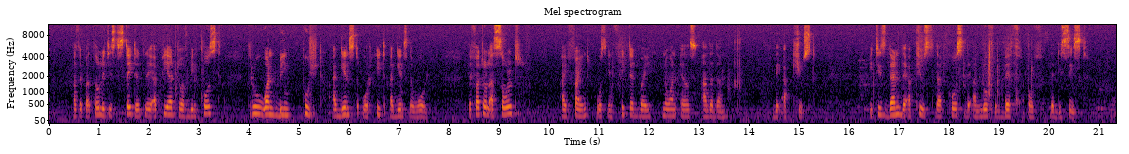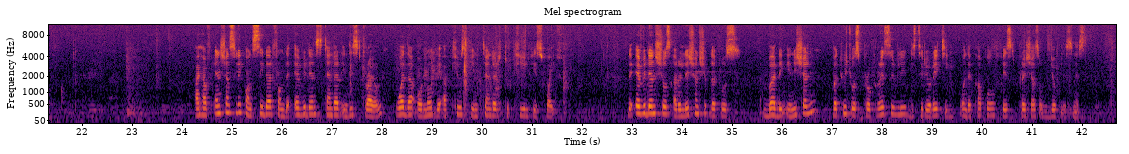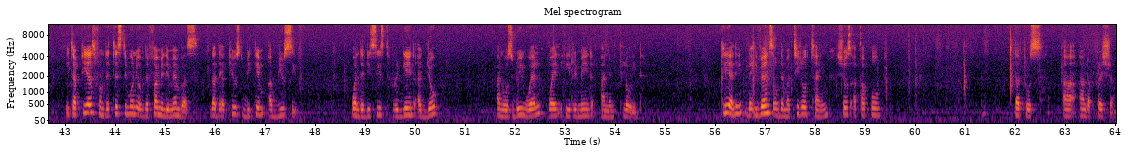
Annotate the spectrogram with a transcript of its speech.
as the pathologist stated, they appeared to have been caused through one being pushed against or hit against the wall. The fatal assault, I find, was inflicted by no one else other than the accused. It is then the accused that caused the unlawful death of the deceased. I have anxiously considered from the evidence tendered in this trial whether or not the accused intended to kill his wife. The evidence shows a relationship that was budding initially, but which was progressively deteriorating when the couple faced pressures of joblessness. It appears from the testimony of the family members that the accused became abusive when the deceased regained a job and was doing well while he remained unemployed. Clearly, the events of the material time shows a couple that was uh, under pressure.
